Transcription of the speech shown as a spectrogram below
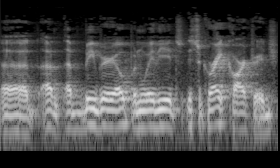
Uh, I'd, I'd, be very open with you. It's, it's a great cartridge.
